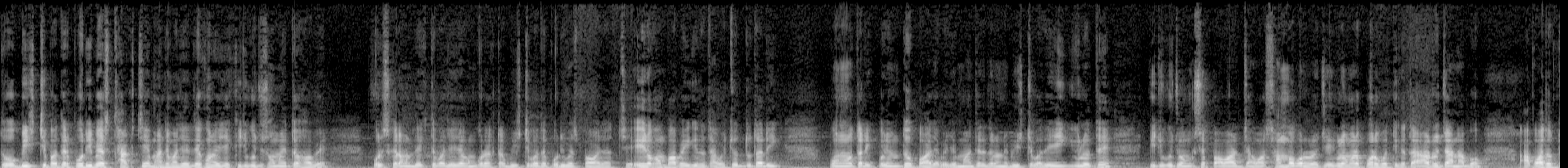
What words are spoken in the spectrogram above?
তো বৃষ্টিপাতের পরিবেশ থাকছে, মাঝে মাঝে দেখুন এই যে কিছু কিছু সময় তো হবে। পরিষ্কার আমরা দেখতে পাচ্ছি এরকম করে একটা বৃষ্টিপাতের পরিবেশ পাওয়া যাচ্ছে। এইরকমভাবেই কিন্তু থাকবে। চোদ্দ তারিখ পনেরো তারিখ পর্যন্ত পাওয়া যাবে, যে মাঝারি ধরনের বৃষ্টিপাত। এইগুলোতে কিছু কিছু অংশে পাওয়ার যাওয়ার সম্ভাবনা রয়েছে। এগুলো আমরা পরবর্তীতে আরও জানাব। আপাতত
